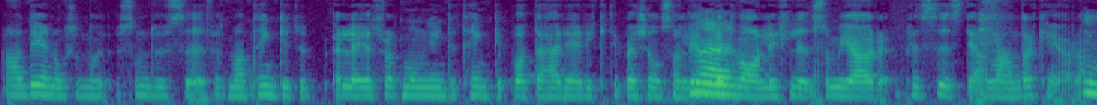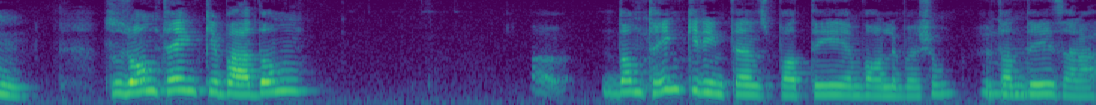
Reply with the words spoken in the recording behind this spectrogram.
Ja, det är nog som, som du säger. För att man tänker typ, eller jag tror att många inte tänker på att det här är en riktig person som lever Nej. ett vanligt liv som gör precis det alla andra kan göra. Mm. Så de tänker bara, de... De tänker inte ens på att det är en vanlig person. Utan det är så här,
